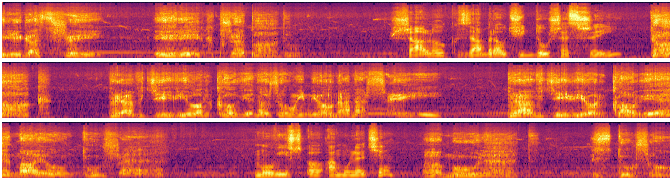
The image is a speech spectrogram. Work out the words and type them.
Iriga z szyi. Irig przepadł. Szalok zabrał ci duszę z szyi? Tak. Prawdziwi orkowie noszą imiona na szyi. Prawdziwi orkowie mają duszę. Mówisz o amulecie? Amulet z duszą.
